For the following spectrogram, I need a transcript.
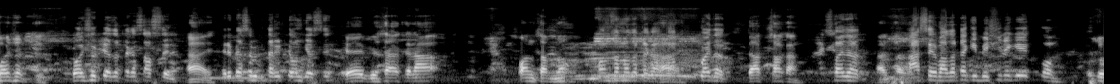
পঁয়ষট্টি। পঁয়ষট্টি হাজার টাকা চাচ্ছেন হ্যাঁ। এটা তারিখ কেমন কি আছে? এই পঞ্চান্ন। পঞ্চান্ন হাজার টাকা। দাঁত কয় দাঁত? দাঁত ছাকা ছয় দাঁত। আচ্ছা। আজকের বাজারটা কি বেশি নাকি কম? একটু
